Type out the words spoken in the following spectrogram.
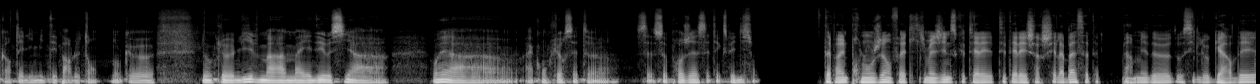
quand tu es limité par le temps. Donc, donc le livre m'a aidé aussi à, ouais, à, à conclure cette, ce projet, cette expédition t'a permis de prolonger en fait. J'imagine ce que tu étais allé chercher là-bas, ça t'a permis de, aussi de le garder.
